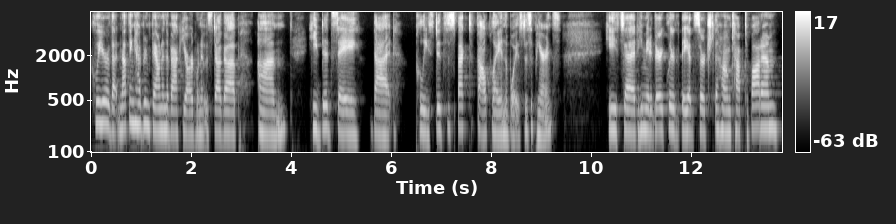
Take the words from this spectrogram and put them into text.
clear that nothing had been found in the backyard when it was dug up. Um, he did say that police did suspect foul play in the boy's disappearance. He said he made it very clear that they had searched the home top to bottom,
